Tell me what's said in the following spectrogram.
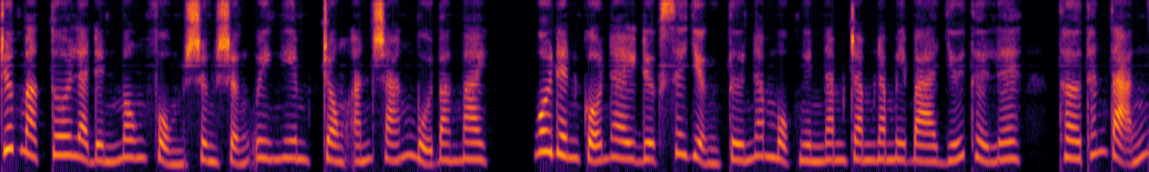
Trước mặt tôi là đình mông phụng sừng sững uy nghiêm trong ánh sáng buổi ban mai. Ngôi đình cổ này được xây dựng từ năm 1553 dưới thời Lê, thờ Thánh Tản,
